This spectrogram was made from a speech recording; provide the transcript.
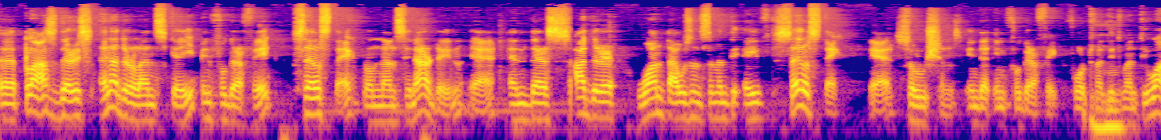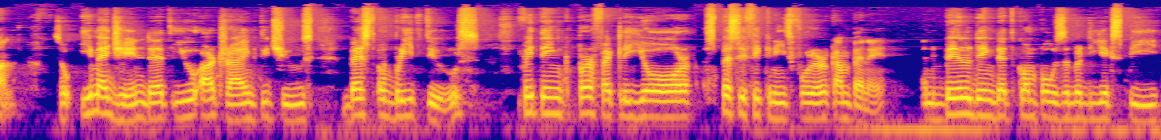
uh, plus, there is another landscape infographic, sales tech from Nancy Nardin, yeah, and there's other 1,078 sales tech yeah, solutions in that infographic for 2021. Mm-hmm. So imagine that you are trying to choose best of breed tools fitting perfectly your specific needs for your company and building that composable DXP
